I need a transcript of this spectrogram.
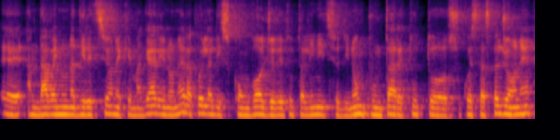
eh, andava in una direzione che magari non era quella di sconvolgere tutto all'inizio, di non puntare tutto su questa stagione,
